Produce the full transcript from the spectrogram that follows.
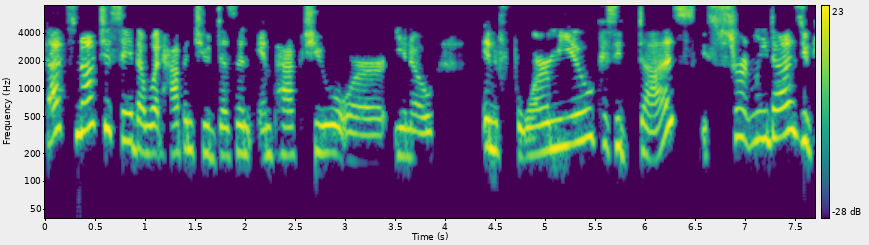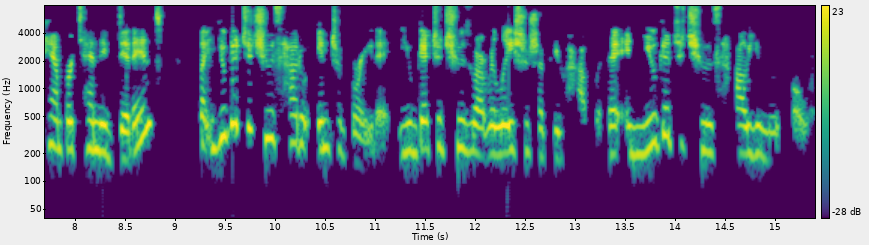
That's not to say that what happened to you doesn't impact you or, you know, inform you because it does. It certainly does. You can't pretend it didn't but you get to choose how to integrate it. You get to choose what relationship you have with it, and you get to choose how you move forward.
